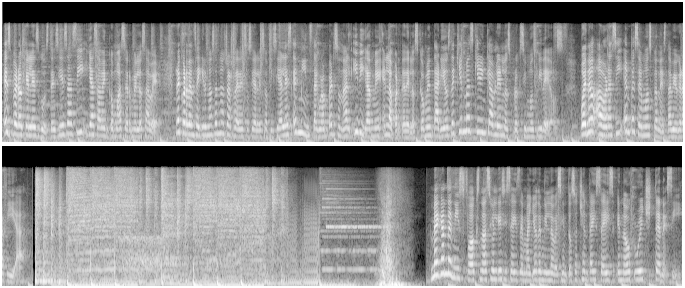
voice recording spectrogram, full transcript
Espero que les guste, si es así ya saben cómo hacérmelo saber. Recuerden seguirnos en nuestras redes sociales oficiales, en mi Instagram personal y díganme en la parte de los comentarios de quién más quieren que hable en los próximos videos. Bueno, ahora sí, empecemos con esta biografía. Megan Denise Fox nació el 16 de mayo de 1986 en Oak Ridge, Tennessee.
